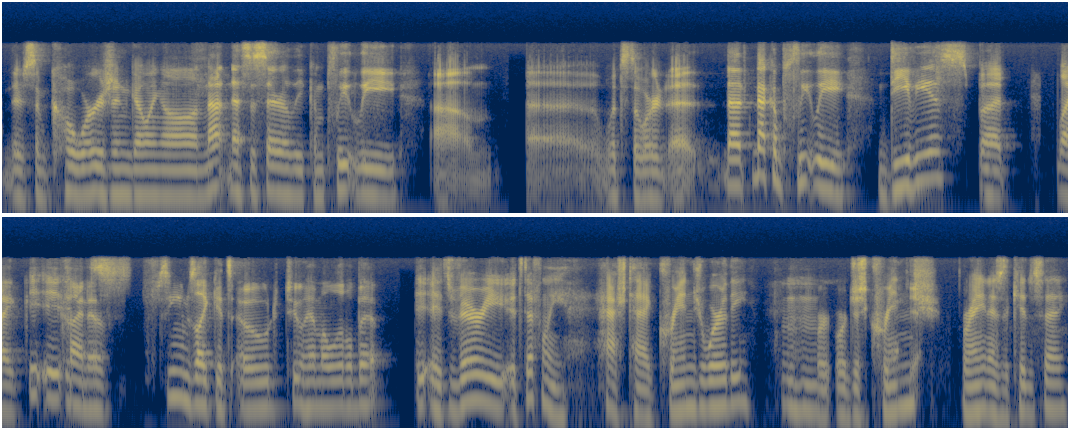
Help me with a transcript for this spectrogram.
there's some coercion going on, not necessarily completely um uh what's the word? Uh, not not completely devious, but like It- it- kind of seems like it's owed to him a little bit. it's very it's definitely hashtag cringe worthy Mm-hmm. or, or just cringe right as the kids say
